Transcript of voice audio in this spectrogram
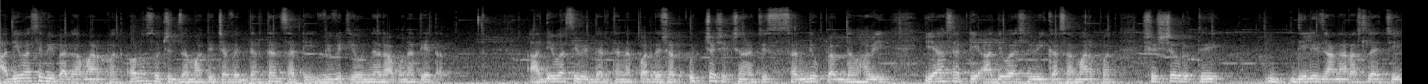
आदिवासी विभागामार्फत अनुसूचित जमातीच्या विद्यार्थ्यांसाठी विविध योजना राबवण्यात येतात. आदिवासी विद्यार्थ्यांना परदेशात उच्च शिक्षणाची संधी उपलब्ध व्हावी यासाठी आदिवासी विकासामार्फत शिष्यवृत्ती दिली जाणार असल्याची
